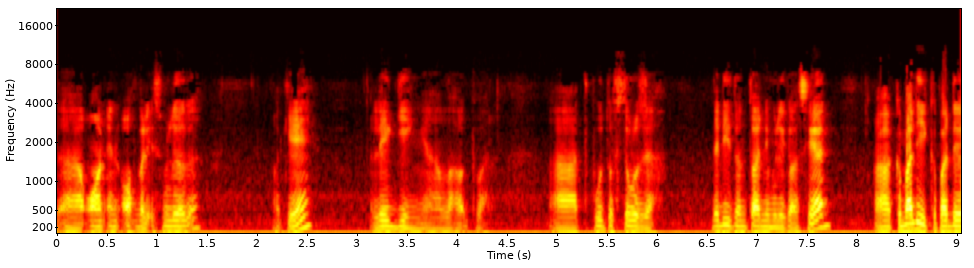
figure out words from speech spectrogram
uh, on and off balik semula ke? Okey. Lagging ya Allah akbar. Uh, terputus terus dah. Jadi tuan-tuan dimuliakan sekalian uh, kembali kepada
